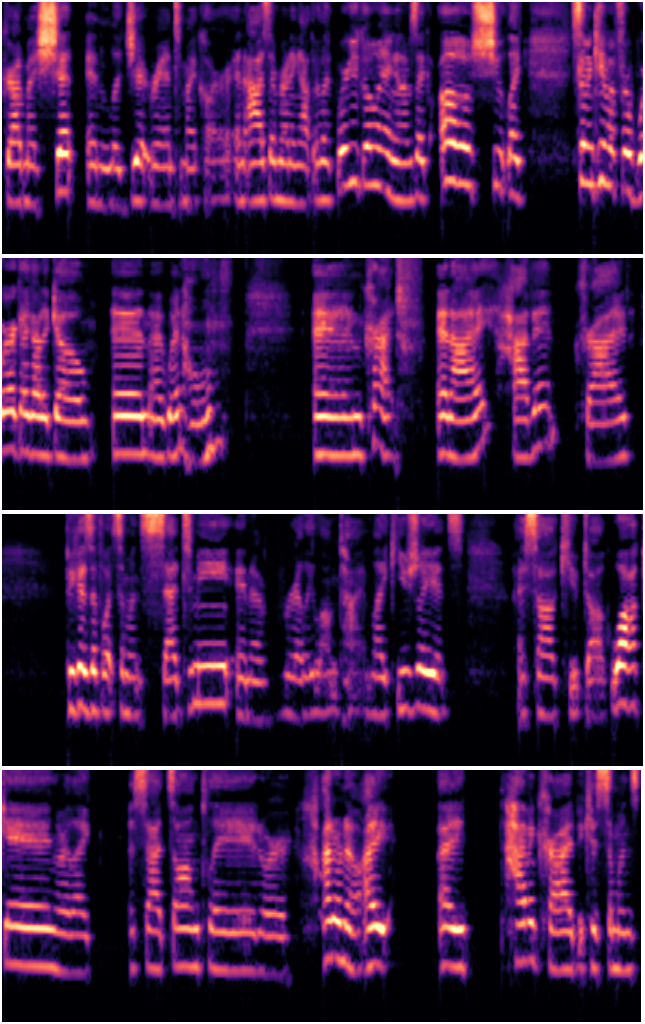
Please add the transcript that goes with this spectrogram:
grabbed my shit, and legit ran to my car. And as I'm running out, they're like, Where are you going? And I was like, Oh, shoot, like someone came up for work, I gotta go. And I went home and cried. And I haven't cried because of what someone said to me in a really long time. Like, usually it's I saw a cute dog walking or like a sad song played or I don't know. I I haven't cried because someone's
